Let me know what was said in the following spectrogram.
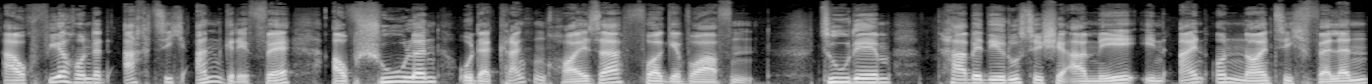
auch 480 Angriffe auf Schulen oder Krankenhäuser vorgeworfen. Zudem habe die russische Armee in 91 Fällen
